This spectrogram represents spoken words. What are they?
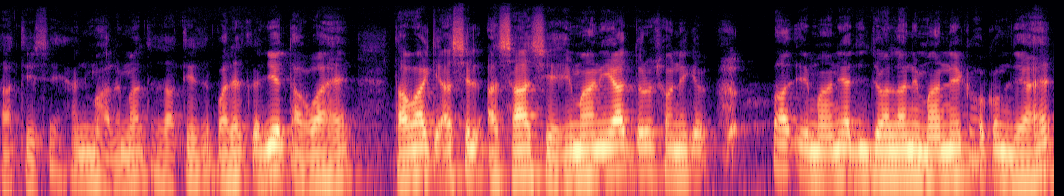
ساتھی سے۔ ہاں محرمات ساتھی سے پرہیز کر یہ تغوا ہے۔ تغوا کی اصل اساس یہ ایمانیات درست ہونے کے بعد ایمانیات جن جو اللہ نے ماننے کا حکم دیا ہے،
